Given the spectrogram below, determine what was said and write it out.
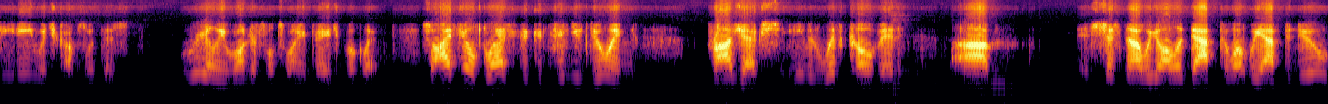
CD, which comes with this really wonderful 20 page booklet. So I feel blessed to continue doing projects even with COVID. Um, it's just now we all adapt to what we have to do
